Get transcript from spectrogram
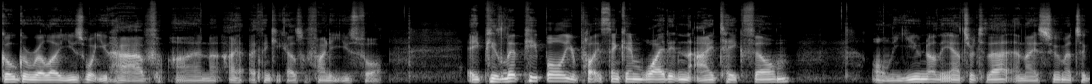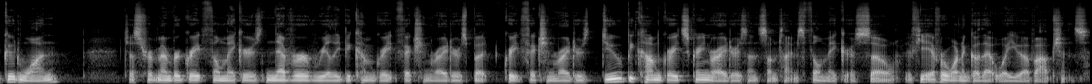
go guerrilla, use what you have, and I, I think you guys will find it useful. AP Lit people, you're probably thinking, why didn't I take film? Only you know the answer to that, and I assume it's a good one. Just remember, great filmmakers never really become great fiction writers, but great fiction writers do become great screenwriters and sometimes filmmakers. So if you ever want to go that way, you have options.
